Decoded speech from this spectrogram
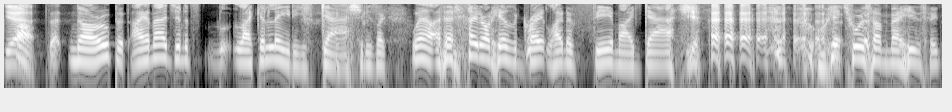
Yeah. Oh, th- no, but I imagine it's like a lady's gash. And he's like, well, and then later on, he has a great line of fear my gash, which was amazing.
